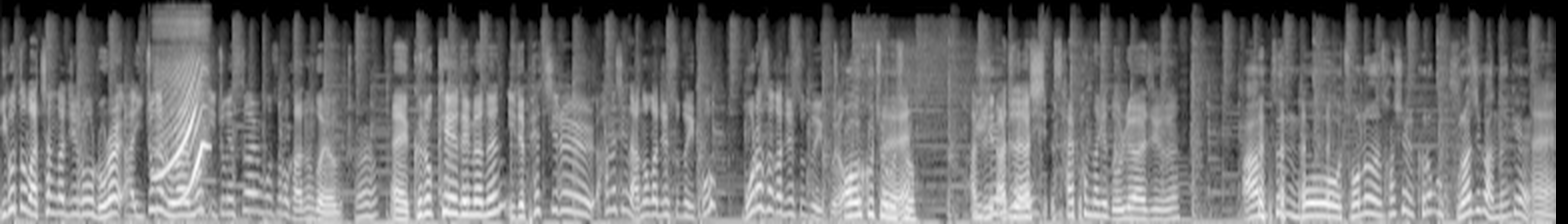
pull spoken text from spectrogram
이것도 마찬가지로 로랄 아, 이쪽에 로랄못 이쪽에 스알못으로 가는 거예요. 네. 네, 그렇게 되면은 이제 패치를 하나씩 나눠 가질 수도 있고 몰아서 가질 수도 있고요. 어 그렇죠 네. 그렇죠. 아주 이게 아주 뭐- 내가 시, 살판나게 놀려야지. 그. 아무튼 뭐 저는 사실 그런 거 굴하지가 않는 게 네.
